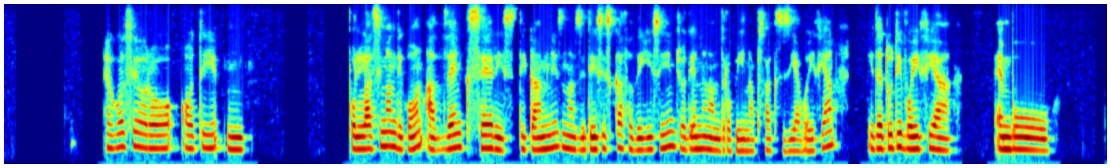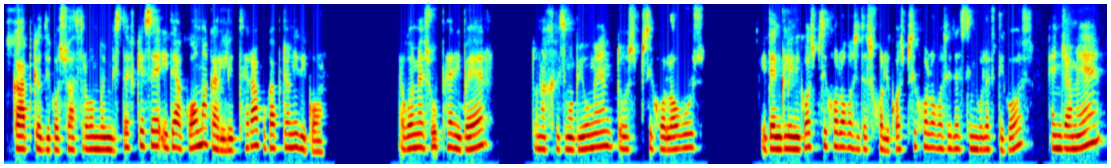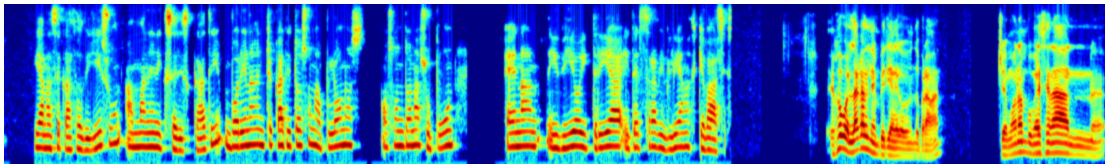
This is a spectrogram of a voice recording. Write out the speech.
Εγώ θεωρώ ότι μ, πολλά σημαντικό, αν δεν ξέρεις τι κάνεις, να ζητήσεις καθοδήγηση και ότι είναι αντροπή να ψάξεις για βοήθεια. Είτε τούτη βοήθεια εμπού κάποιο δικό σου άνθρωπο που εμπιστεύκεσαι, είτε ακόμα καλύτερα από κάποιον ειδικό. Εγώ είμαι σούπερ υπέρ του να χρησιμοποιούμε τους ψυχολόγους είτε κλινικός ψυχολόγος, είτε σχολικός ψυχολόγος, είτε συμβουλευτικός, εντιαμέ για να σε καθοδηγήσουν, αν δεν ξέρεις κάτι, μπορεί να είναι και κάτι τόσο απλό ως- όσο το να σου πούν ένα ή δύο ή τρία ή τέσσερα βιβλία να θυκευάσεις. Έχω πολλά καλή εμπειρία εγώ με το πράγμα. Και μόνο που μέσα σε έναν ε,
